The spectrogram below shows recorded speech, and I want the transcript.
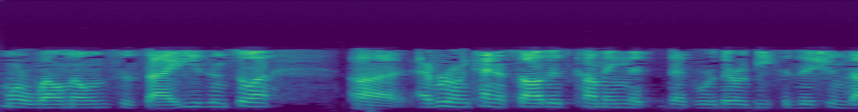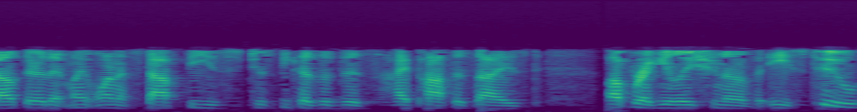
more well-known societies. And so uh, everyone kind of saw this coming that, that there would be physicians out there that might want to stop these just because of this hypothesized upregulation of ACE2.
